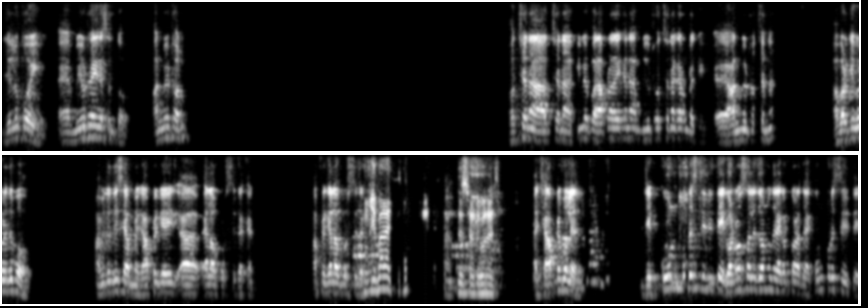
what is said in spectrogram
জিল্লু কই? মিউট হয়ে গেছেন তো। আনমিউট হন। হচ্ছে না হচ্ছে না। কি ব্যাপার? আপনার এখানে মিউট হচ্ছে না কারণটা কি? আনমিউট হচ্ছে না? আবার কি করে দেবো? আমি তো দিছি আপনাকে। আপনাকে এলাও করছি দেখেন। আপনাকে এলাও করছি দেখেন। হ্যাঁ। আচ্ছা আপনি বলেন যে কোন পরিস্থিতিতে ঘটনাস্থলে জন্মদিন রেকর্ড করা যায়? কোন পরিস্থিতিতে?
